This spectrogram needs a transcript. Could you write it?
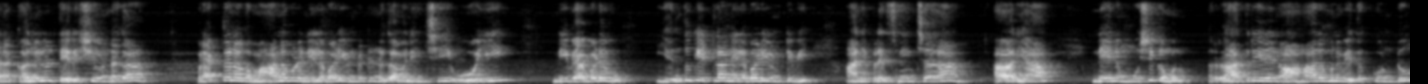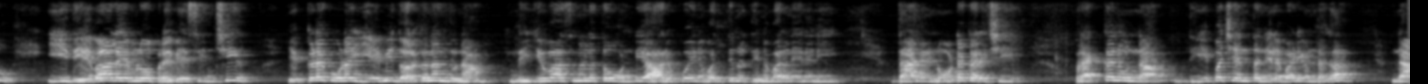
తన కనులు తెరిచి ఉండగా ప్రక్కన ఒక మానవుడు నిలబడి ఉండుటను గమనించి ఓయి నీవెవడవు? ఎందుకు ఇట్లా నిలబడి ఉంటివి? అని ప్రశ్నించగా ఆర్యా నేను మూషికమును. రాత్రి నేను ఆహారమును వెతుక్కుంటూ ఈ దేవాలయంలో ప్రవేశించి ఎక్కడ కూడా ఏమీ దొరకనందున నెయ్యి వాసనలతో ఉండి ఆరిపోయిన వత్తిను తినవలనేనని దానిని నోట కరిచి ప్రక్కనున్న దీపచెంత నిలబడి ఉండగా నా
